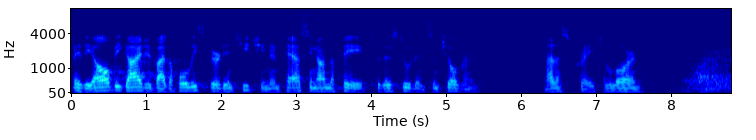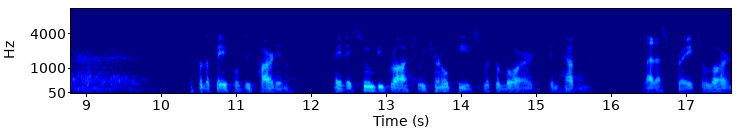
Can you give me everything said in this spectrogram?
may they all be guided by the Holy Spirit in teaching and passing on the faith to their students and children. Let us pray to Lord. And for the faithful departed, may they soon be brought to eternal peace with the Lord in heaven. Let us pray to Lord.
